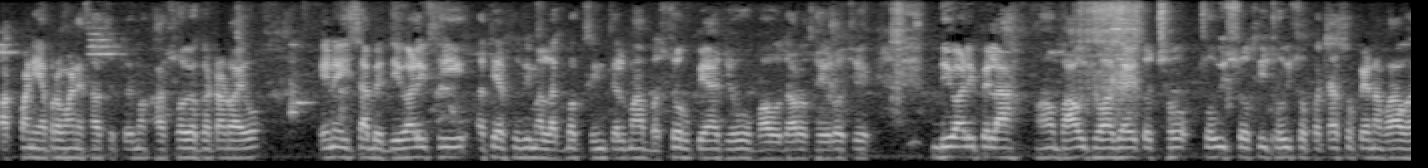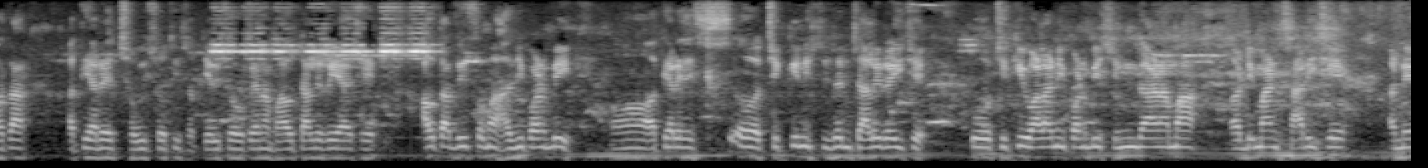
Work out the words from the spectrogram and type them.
પાક પાણી આ પ્રમાણે થશે, તો એમાં ખાસો હવે ઘટાડો આવ્યો. એના હિસાબે દિવાળીથી અત્યાર સુધીમાં લગભગ સિંગતેલમાં બસો રૂપિયા જેવો ભાવ વધારો થયેલો છે. દિવાળી પહેલાં ભાવ જોવા જાય તો છ, ચોવીસોથી ચોવીસો પચાસ રૂપિયાના ભાવ હતા. અત્યારે છવ્વીસોથી સત્યાવીસો રૂપિયાના ભાવ ચાલી રહ્યા છે. આવતા દિવસોમાં હજી પણ બી અત્યારે ચીક્કીની સિઝન ચાલી રહી છે. તો ચીક્કીવાળાની પણ બી સિંગદાણામાં ડિમાન્ડ સારી છે. અને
